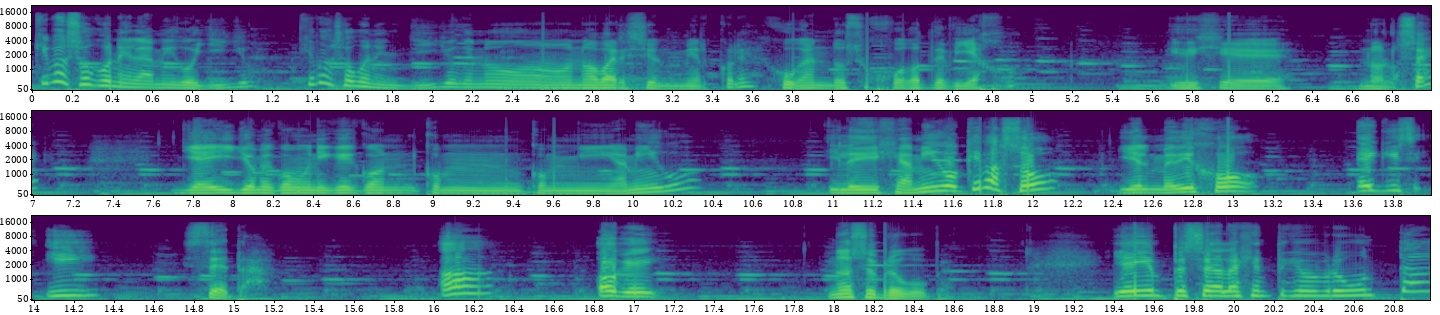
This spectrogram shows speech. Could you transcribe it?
¿qué pasó con el amigo Gillo? ¿Qué pasó con el Gillo que no, no apareció el miércoles jugando sus juegos de viejo? Y dije, no lo sé. Y ahí yo me comuniqué con, con- con mi amigo y le dije, amigo, ¿qué pasó? Y él me dijo, X, Y, Z. Ah, ok, no se preocupe. Y ahí empecé a la gente que me preguntaba,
